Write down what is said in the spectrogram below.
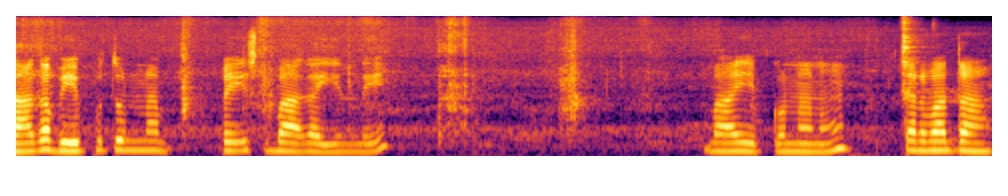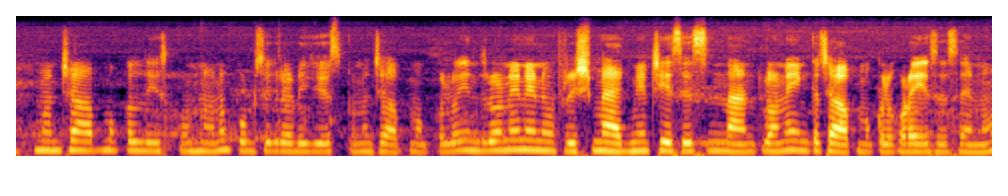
బాగా వేపుతున్న పేస్ట్ బాగా అయ్యింది. బాగా వేపుకున్నాను. తర్వాత మన చేప ముక్కలు తీసుకుంటున్నాను. పులుసుకి రెడీ చేసుకున్న చేప ముక్కలు. ఇందులోనే నేను ఫ్రెష్ మ్యాగ్నేట్ చేసేసిన దాంట్లోనే ఇంకా చేప ముక్కలు కూడా వేసేసాను.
